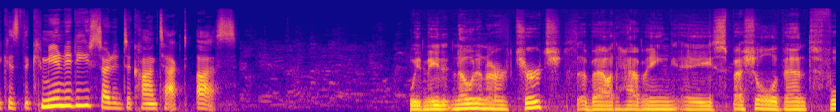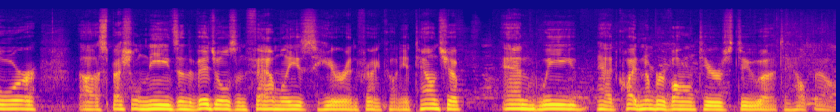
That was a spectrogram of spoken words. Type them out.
because the community started to contact us. We made it known in our church about having a special event for uh, special needs individuals and families here in Franconia Township, and we had quite a number of volunteers to, uh, to help out.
